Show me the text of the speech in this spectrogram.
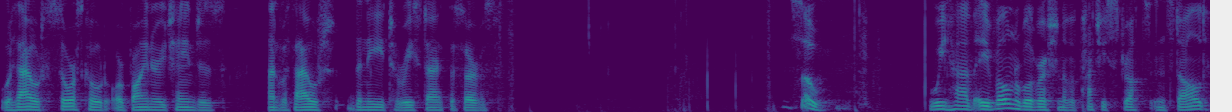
without source code or binary changes and without the need to restart the service. So, we have a vulnerable version of Apache Struts installed,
